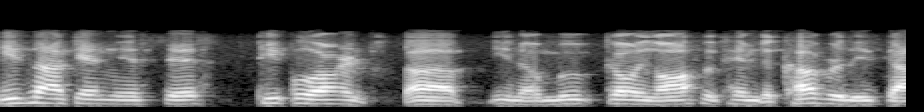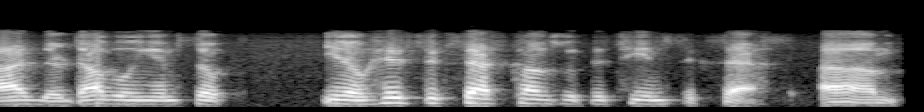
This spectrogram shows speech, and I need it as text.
he's not getting the assist people aren't uh, you know move, going off of him to cover these guys. They're doubling him. So, you know, his success comes with the team's success. Um,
